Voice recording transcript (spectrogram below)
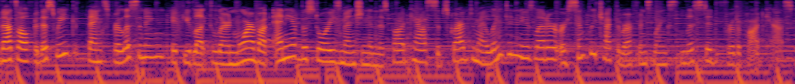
That's all for this week. Thanks for listening. If you'd like to learn more about any of the stories mentioned in this podcast, subscribe to my LinkedIn newsletter or simply check the reference links listed for the podcast.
